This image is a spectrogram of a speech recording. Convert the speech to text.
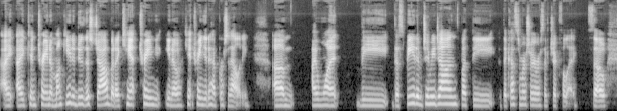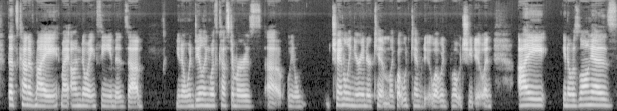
I, I can train a monkey to do this job, but I can't train you know can't train you to have personality. Um, I want the the speed of Jimmy John's, but the the customer service of Chick Fil A. So that's kind of my my ongoing theme is, uh, you know, when dealing with customers, uh, you know, channeling your inner Kim. Like, what would Kim do? What would what would she do? And I, you know, as long as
